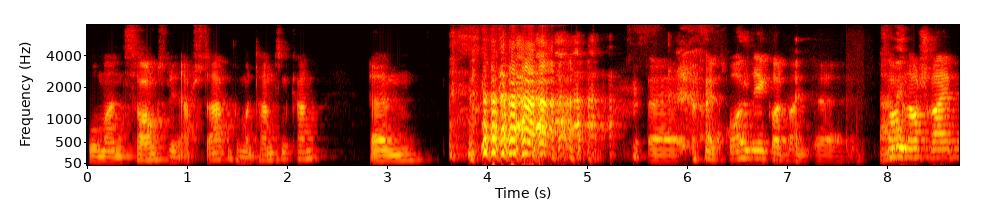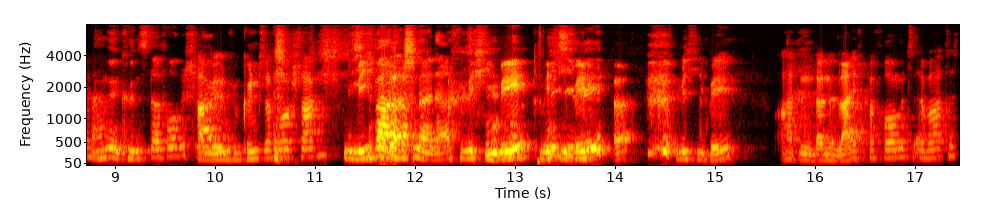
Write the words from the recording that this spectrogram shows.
wo man Songs für den Abschlussabend, wo man tanzen kann. Ähm, äh, als Vorschläge konnte man äh, Songs wir- aufschreiben. Haben wir einen Künstler Haben wir vorgeschlagen. einen Künstler vorgeschlagen. Michi Baderschneider. Michi B. Michi B. Michi B. Hatten dann eine Live-Performance erwartet.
